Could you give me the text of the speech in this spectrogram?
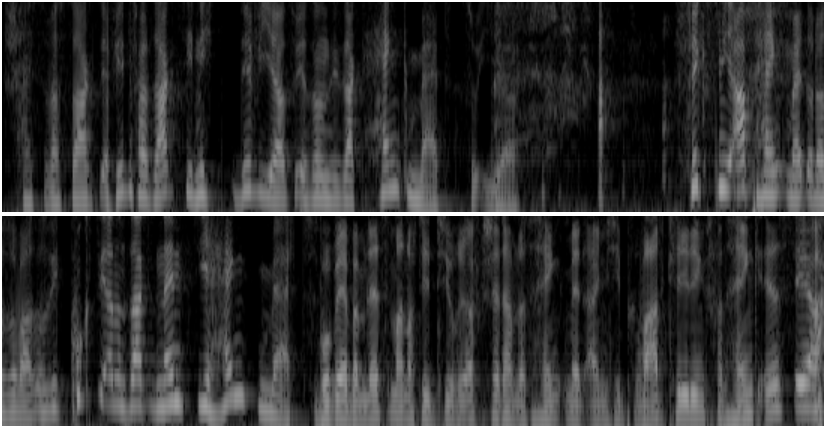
scheiße, was sagt sie? Auf jeden Fall sagt sie nicht Divya zu ihr, sondern sie sagt Hank Matt zu ihr. Fix me up, Hank Matt oder sowas. Also sie guckt sie an und sagt, nennt sie Hank Matt. Wo wir beim letzten Mal noch die Theorie aufgestellt haben, dass Hank Matt eigentlich die Privatkleidung von Hank ist. Ja.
